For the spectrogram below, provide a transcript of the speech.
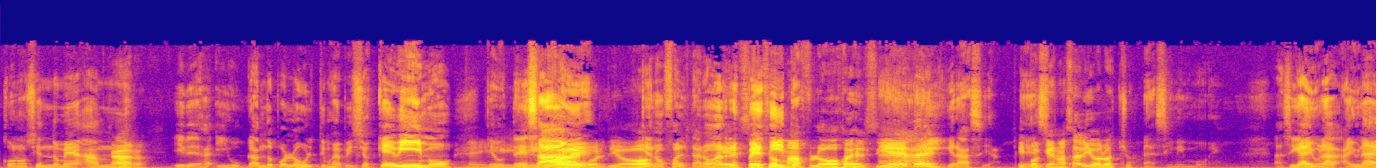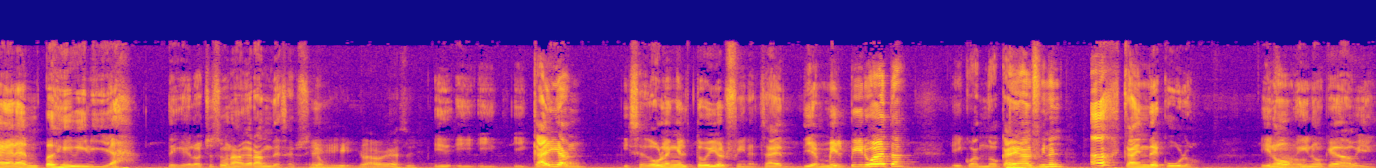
conociéndome a mí Claro. Y, y juzgando por los últimos episodios que vimos, que usted sabe, que nos faltaron el El respetito. más flojo es el 7. Ay, gracias. ¿Y por qué no salió el 8? Así mismo es. Así que hay una, hay una gran posibilidad de que el 8 sea una gran decepción. Sí, claro que sí. Y, y, y, y caigan y se doblen el tobillo al final. O sea, 10.000 piruetas y cuando caen al final, ¡ah! caen de culo. Y no, No. y no queda bien.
